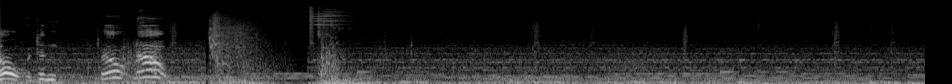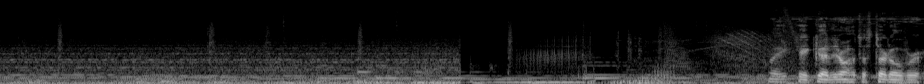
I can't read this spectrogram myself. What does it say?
No, it didn't. No, no! Okay, good. They don't have to start over.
